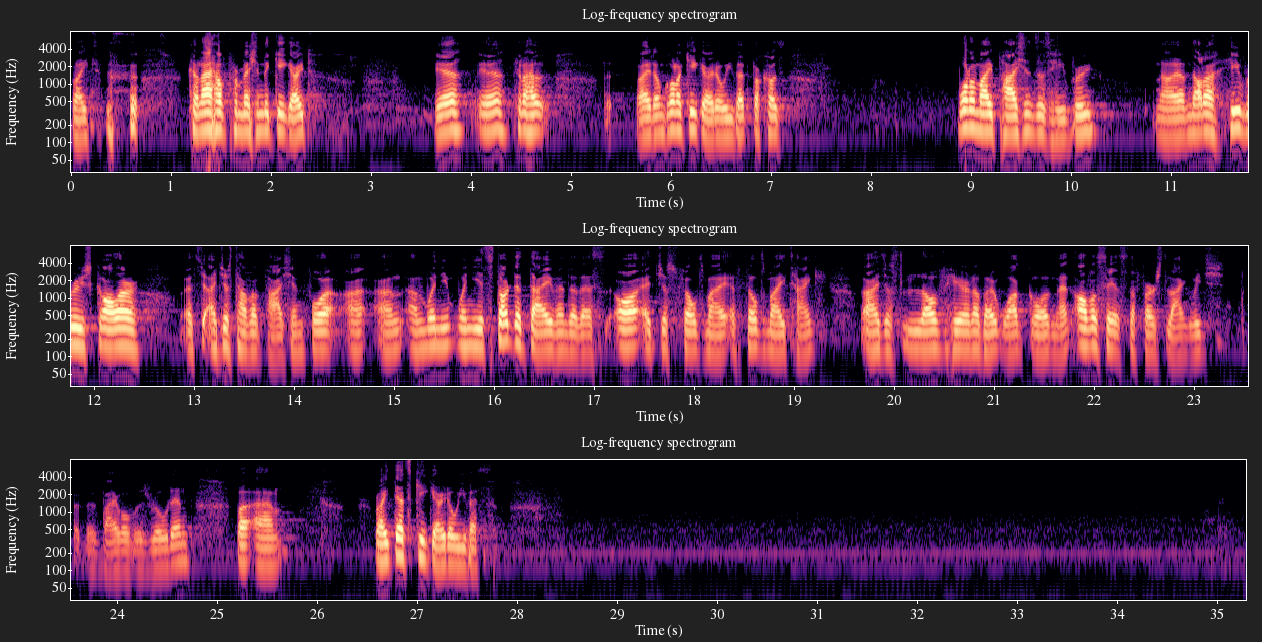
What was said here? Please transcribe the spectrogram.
Right. Can I have permission to gig out? Yeah, yeah. Can I have. Right, I'm going to geek out a wee bit because one of my passions is Hebrew. Now, I'm not a Hebrew scholar. It's, I just have a passion for it. Uh, and, and when, you, when you start to dive into this, oh, it just fills my, it fills my tank. I just love hearing about what God meant. Obviously, it's the first language the Bible was wrote in. But, um, right, let's geek out a wee bit.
